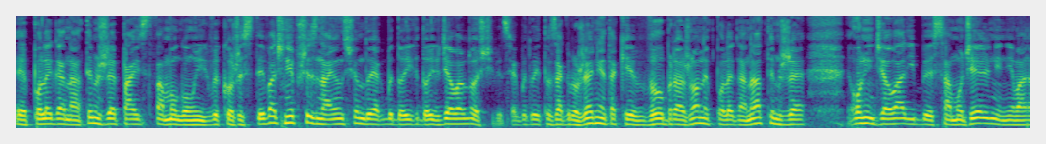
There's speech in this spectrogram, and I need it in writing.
e, polega na tym, że państwa mogą ich wykorzystywać, nie przyznając się do, jakby do, ich, do ich działalności. Więc jakby tutaj to zagrożenie takie wyobrażone polega na tym, że oni działaliby samodzielnie, nie ma,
